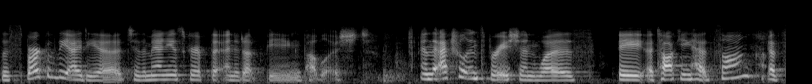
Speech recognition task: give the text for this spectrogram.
the spark of the idea to the manuscript that ended up being published. And the actual inspiration was a, a Talking Head song. It's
